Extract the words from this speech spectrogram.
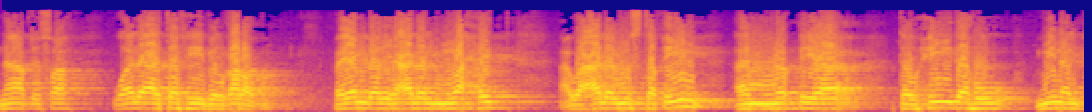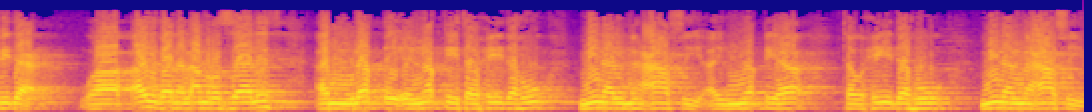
ناقصة ولا تفي بالغرض. فينبغي على الموحد وعلى المستقيم أن ينقي توحيده من البدع. وأيضا الأمر الثالث أن يلقي ينقي توحيده من المعاصي أي ينقي توحيده من المعاصي.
